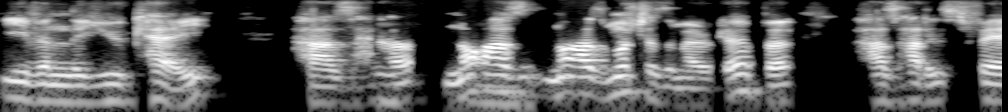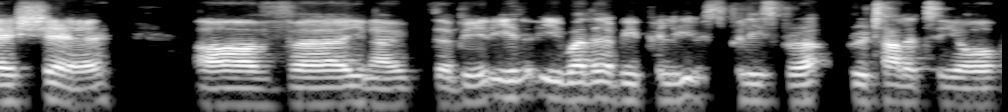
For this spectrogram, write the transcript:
even the UK has not as not as much as America, but has had its fair share of uh, you know there be either, whether it be police police brutality or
